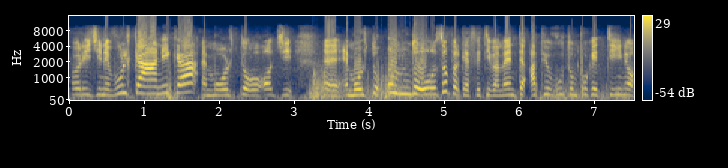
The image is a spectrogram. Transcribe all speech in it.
origine vulcanica, è molto, oggi eh, è molto ondoso perché effettivamente ha piovuto un pochettino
